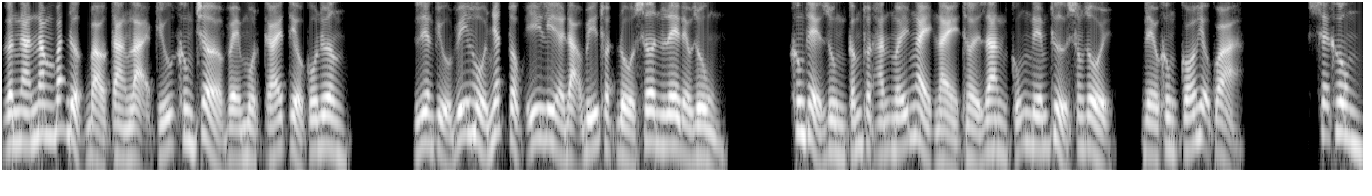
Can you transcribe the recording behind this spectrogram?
Gần ngàn năm bắt được bảo tàng lại cứu không trở về một cái tiểu cô nương. Liên cửu vĩ hồ nhất tộc y ghi đạo bí thuật Đồ Sơn Lê đều dùng. Không thể dùng cấm thuật hắn mấy ngày này thời gian cũng nếm thử xong rồi, đều không có hiệu quả. Sẽ không,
